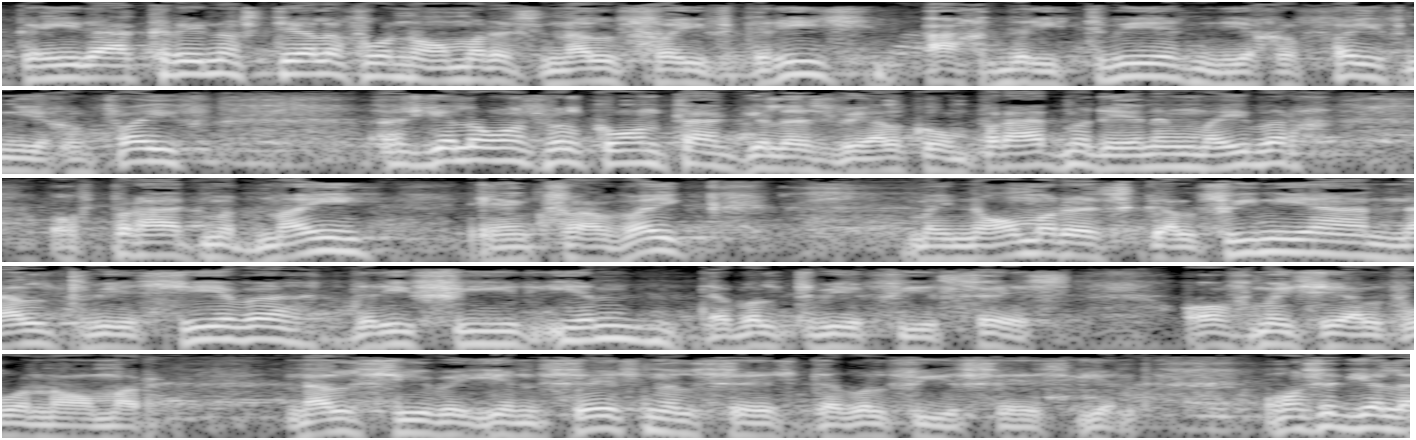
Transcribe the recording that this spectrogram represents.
Kan jy daar kry ons telefoonnommer is 053 832 9595. As jy ons wil kontak, jy is welkom. Praat met Henning Meiburg of praat met my, Henk van Wyk. My nommer is Calvinia 027 341 2246 of my selfoonnommer 0716064461. Ons het julle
